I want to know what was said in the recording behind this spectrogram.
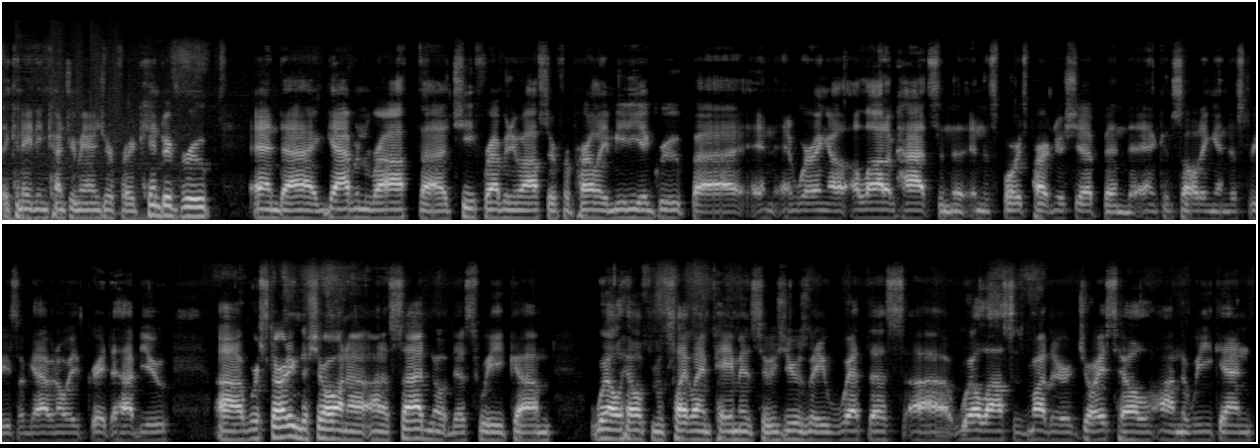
the Canadian country manager for Kindred Group, and uh, Gavin Roth, uh, chief revenue officer for Parleh Media Group, uh, and, and wearing a, a, lot of hats in the in the sports partnership and, and consulting industry. So, Gavin, always great to have you. Uh, we're starting the show on a on a sad note this week. Um, Will Hill from Sightline Payments, who's usually with us. Uh, Will lost his mother, Joyce Hill, on the weekend.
